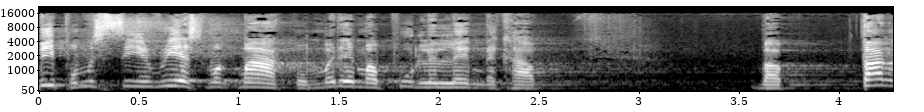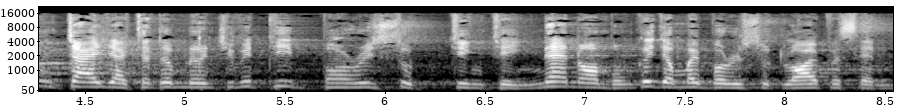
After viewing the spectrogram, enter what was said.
นี่ผมซีเรียสมากๆ ผมไม่ได้มาพูดเล่นๆนะครับแบบตั้งใจอยากจะดำเนินชีวิตที่บริสุทธิ์จริง ๆ แน่นอนผมก็ยังไม่บริสุทธิ์ร้อยเปอร์เซ็นต์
